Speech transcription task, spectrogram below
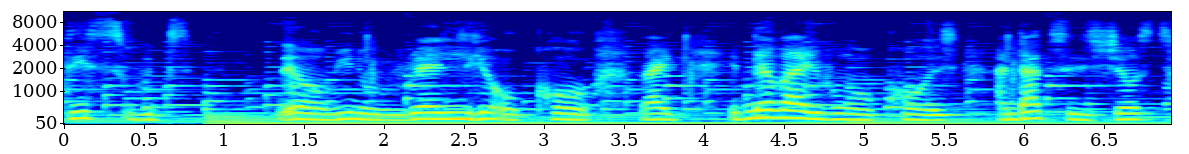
this would um, you know rarely occur. Like it never even occurs. And that is just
